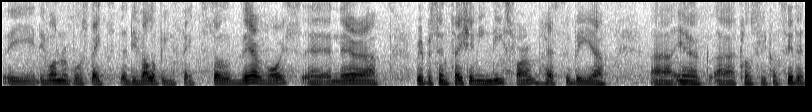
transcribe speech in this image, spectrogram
the, the vulnerable states, the developing states. So their voice and their uh, representation in these forums has to be, uh, you know, uh, closely considered.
